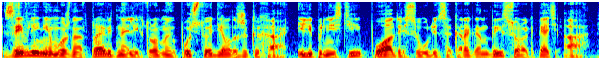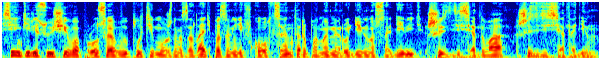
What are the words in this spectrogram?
Заявление можно отправить на электронную почту отдела ЖКХ или принести по адресу улица Караганды, 45А. Все интересующие вопросы о выплате можно задать, позвонив в колл-центр по номеру 99 62 61.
